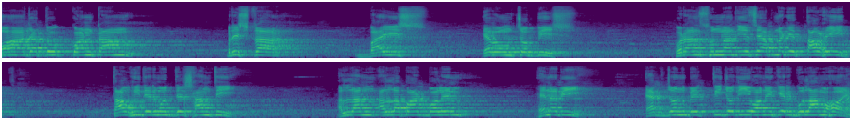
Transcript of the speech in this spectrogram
Mahajatak quantum পৃষ্ঠা বাইশ এবং চব্বিশ। কোরআন সুন্না দিয়েছে আপনাকে তাওহিদ। তাওহিদের মধ্যে শান্তি। আল্লাহ আল্লাহ পাক বলেন হেনাবি একজন ব্যক্তি যদি অনেকের গোলাম হয়,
